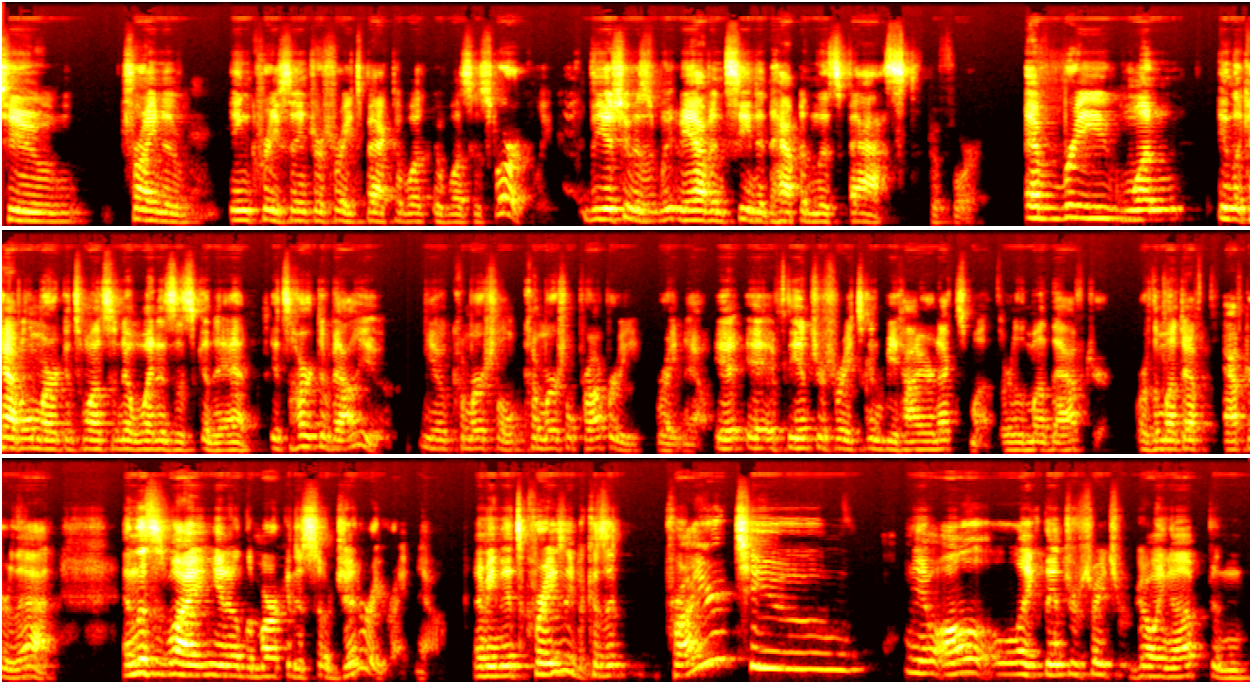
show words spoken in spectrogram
to trying to increase interest rates back to what it was historically. The issue is we haven't seen it happen this fast before. Everyone in the capital markets wants to know when is this going to end. It's hard to value you know commercial commercial property right now if the interest rate is going to be higher next month or the month after or the month after that. And this is why, you know, the market is so jittery right now. I mean, it's crazy because it, prior to, you know, all like the interest rates were going up and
